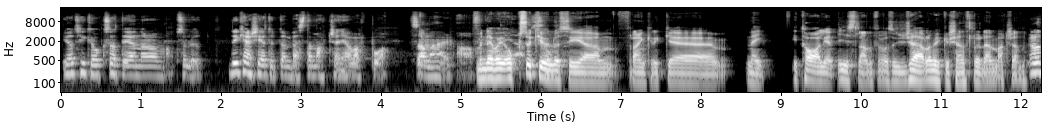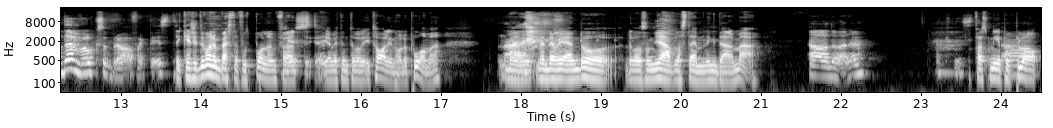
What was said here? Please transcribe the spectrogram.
jag tycker också att det är en av de absolut, det kanske är typ den bästa matchen jag har varit på. Samma här. Ja, Men det var ju också kul stort. att se um, Frankrike, nej, Italien, Island. För det var så jävla mycket känslor i den matchen. Ja, den var också bra faktiskt. Det kanske inte var den bästa fotbollen för Just att det. jag vet inte vad Italien håller på med. Men, Nej. men det var ju ändå, det var sån jävla stämning där med. Ja, det var det. Fast mer på plan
